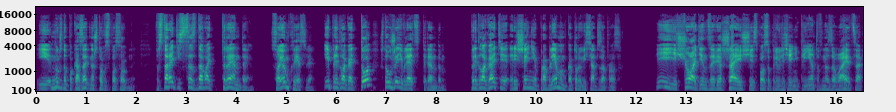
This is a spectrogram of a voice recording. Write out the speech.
И нужно показать, на что вы способны. Постарайтесь создавать тренды в своем кресле и предлагать то, что уже является трендом. Предлагайте решение проблемам, которые висят в запросах. И еще один завершающий способ привлечения клиентов называется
